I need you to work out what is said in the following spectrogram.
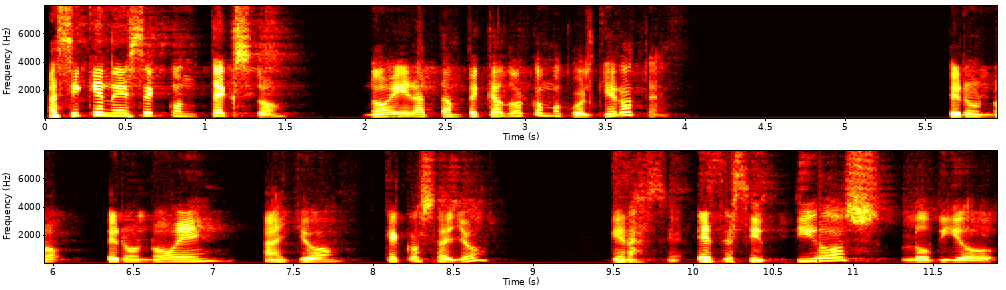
Así que en ese contexto no era tan pecador como cualquier otra. Pero no, pero Noé halló, ¿qué cosa halló? Gracia. Es decir, Dios lo vio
